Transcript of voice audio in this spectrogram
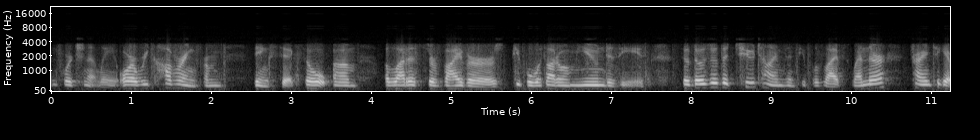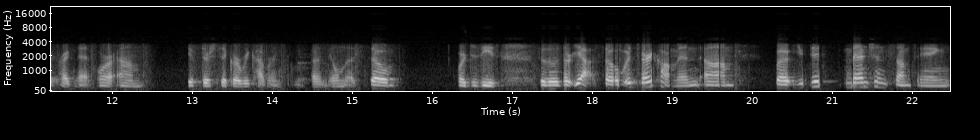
unfortunately, or recovering from being sick. So um, a lot of survivors, people with autoimmune disease. So those are the two times in people's lives when they're trying to get pregnant or um, if they're sick or recovering from an illness. So or disease. So those are yeah. So it's very common. Um, but you did mention something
